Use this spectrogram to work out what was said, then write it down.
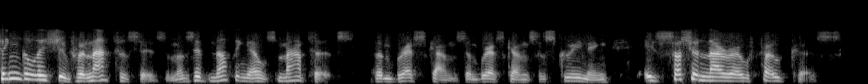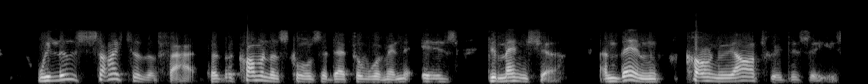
single issue fanaticism, as if nothing else matters than breast cancer and breast cancer screening, is such a narrow focus we lose sight of the fact that the commonest cause of death for women is dementia, and then coronary artery disease,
